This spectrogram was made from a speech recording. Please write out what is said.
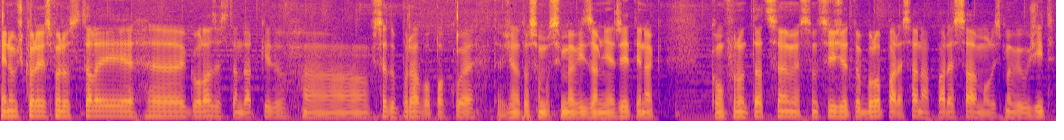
Jenom škoda, že jsme dostali gola ze standardky, to, se to pořád opakuje, takže na to se musíme víc zaměřit, jinak konfrontace, myslím si, že to bylo 50 na 50, mohli jsme využít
